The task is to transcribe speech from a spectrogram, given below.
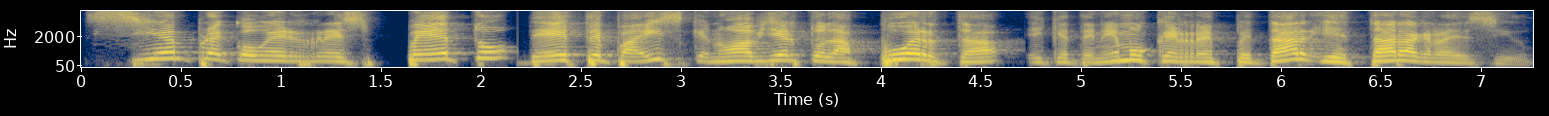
siempre con el respeto de este país que nos ha abierto la puerta y que tenemos que respetar y estar agradecidos.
